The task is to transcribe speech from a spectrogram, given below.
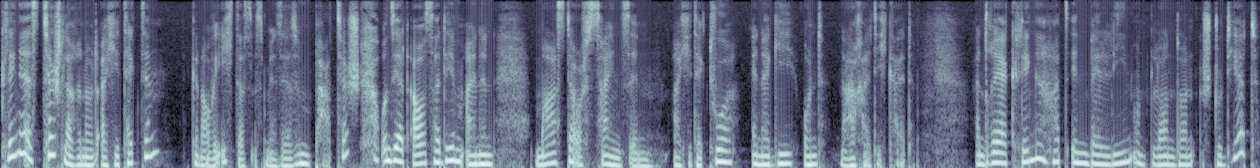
Klinge ist Tischlerin und Architektin, genau wie ich, das ist mir sehr sympathisch. Und sie hat außerdem einen Master of Science in Architektur, Energie und Nachhaltigkeit. Andrea Klinge hat in Berlin und London studiert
